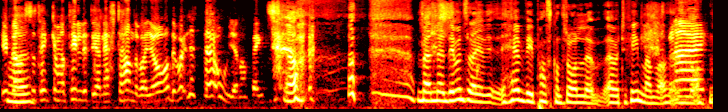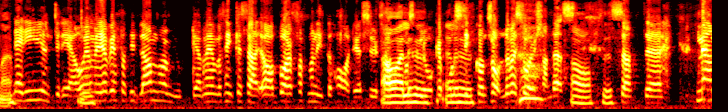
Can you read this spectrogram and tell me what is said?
ibland Nej. så tänker man till lite grann i efterhand och bara ja, det var lite ogenomtänkt. Ja. Men eh, det är väl inte sådär heavy passkontroll över till Finland va? Nej, Ändå? nej. det är ju inte det. Och jag, men jag vet att ibland har de gjort det. Men jag tänker så här, ja, bara för att man inte har det så är det Ja, klart att eller man skulle hur, åka på stickkontroll. Det var så det kändes. Ja, precis. Så att, eh, men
